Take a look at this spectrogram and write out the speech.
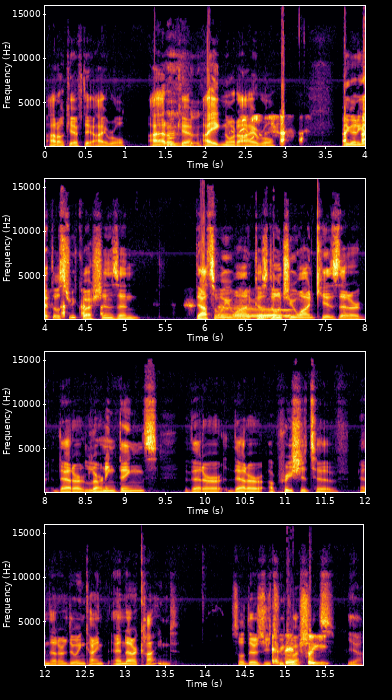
I don't care if they eye roll. I don't care. I ignore the eye roll. You're going to get those three questions, and that's what we want. Because don't you want kids that are that are learning things, that are that are appreciative, and that are doing kind and that are kind? So there's your three then so questions. you- yeah.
